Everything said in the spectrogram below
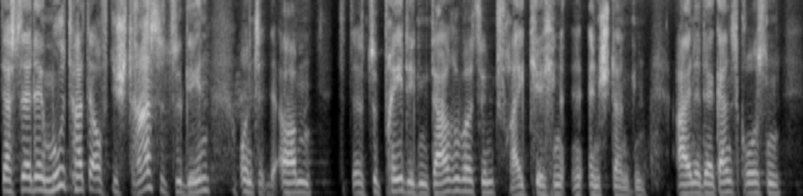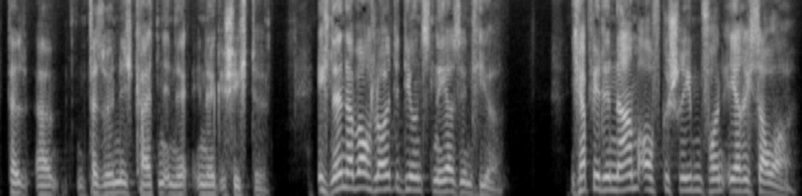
Dass er den Mut hatte, auf die Straße zu gehen und ähm, zu predigen. Darüber sind Freikirchen entstanden. Eine der ganz großen äh, Persönlichkeiten in der, in der Geschichte. Ich nenne aber auch Leute, die uns näher sind hier. Ich habe hier den Namen aufgeschrieben von Erich Sauer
